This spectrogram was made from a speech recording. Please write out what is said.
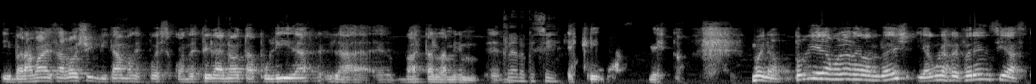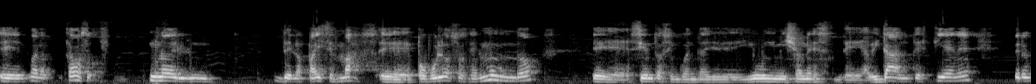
y para más desarrollo invitamos después, cuando esté la nota pulida, la, eh, va a estar también eh, Claro que sí. escrita esto. Bueno, ¿por qué queríamos hablar de Bangladesh? Y algunas referencias, eh, bueno, estamos uno de los países más eh, populosos del mundo, eh, 151 millones de habitantes tiene, pero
